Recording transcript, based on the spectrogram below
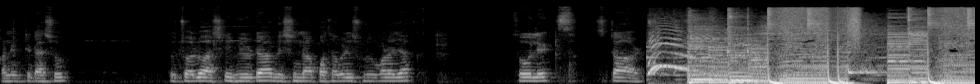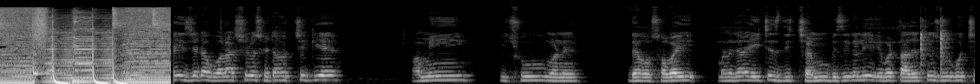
কানেক্টেড আছো। তো চলো আজকের ভিডিওটা বেশি না কথা বলে শুরু করা যাক। সো লেটস স্টার্ট যেটা বলার ছিল সেটা হচ্ছে গিয়ে, আমি কিছু মানে দেখো, সবাই মানে যারা এইচএস দিচ্ছে, আমি বেসিক্যালি এবার তাদের থেকে শুরু করছি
